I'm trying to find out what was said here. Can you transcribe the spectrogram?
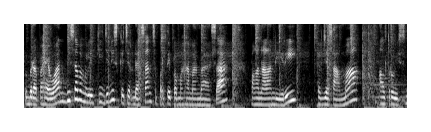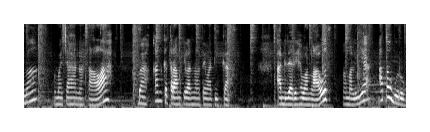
Beberapa hewan bisa memiliki jenis kecerdasan seperti pemahaman bahasa, pengenalan diri, kerjasama, altruisme, pemecahan masalah, bahkan keterampilan matematika. Ada dari hewan laut, mamalia, atau burung.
